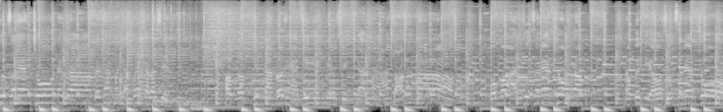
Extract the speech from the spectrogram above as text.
สุดแสดงโชว์นะครับเดินทางมาจากเมืองกาลสินพร้อมกับทีมงานรถแห่ทีเอ็มมิวสิกจากมหาสารคามผมว่าอันสุดแสดงโชว์ครับน้ก๋วยเตี๋ยวสุดแสดงโชว์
